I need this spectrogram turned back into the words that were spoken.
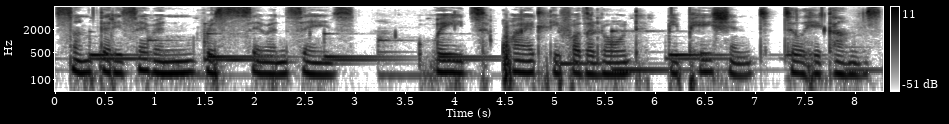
Psalm 37, verse 7 says, Wait quietly for the Lord, be patient till he comes.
